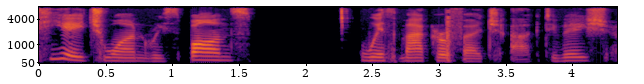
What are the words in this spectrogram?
Th1 response with macrophage activation.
